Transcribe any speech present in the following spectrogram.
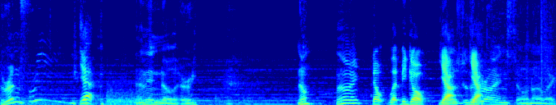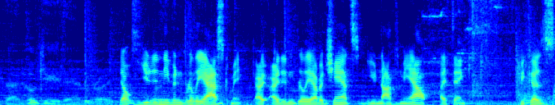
run free. Yeah. I'm in no hurry. No? All right. No, let me go. Yeah, Goes to the yeah. grindstone. I like that. Okay then. Right. No, you didn't even really ask me. I, I didn't really have a chance. You knocked me out, I think. Because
